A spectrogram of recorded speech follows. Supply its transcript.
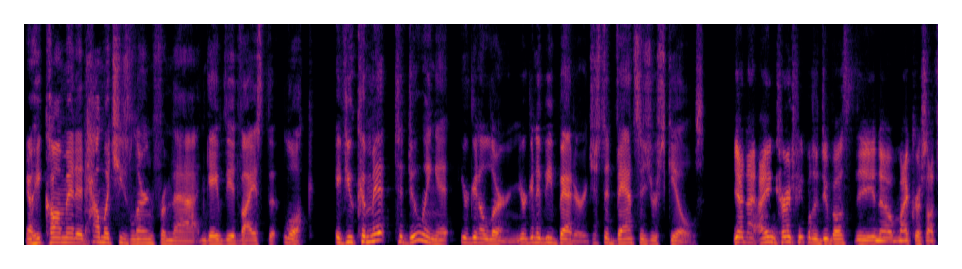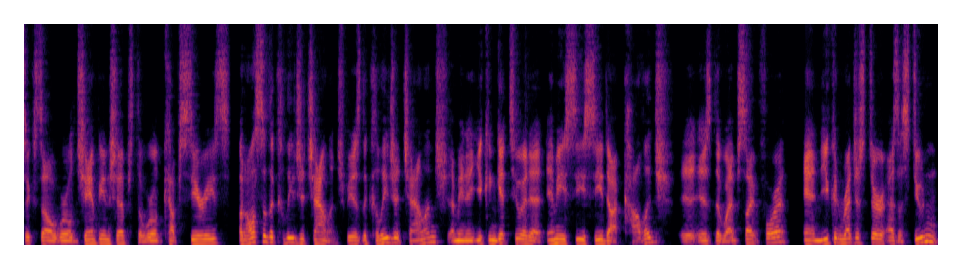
you know he commented how much he's learned from that and gave the advice that look if you commit to doing it, you're going to learn. You're going to be better. It just advances your skills. Yeah, and I encourage people to do both the you know Microsoft Excel World Championships, the World Cup Series, but also the Collegiate Challenge because the Collegiate Challenge, I mean, you can get to it at mecc.college is the website for it, and you can register as a student,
